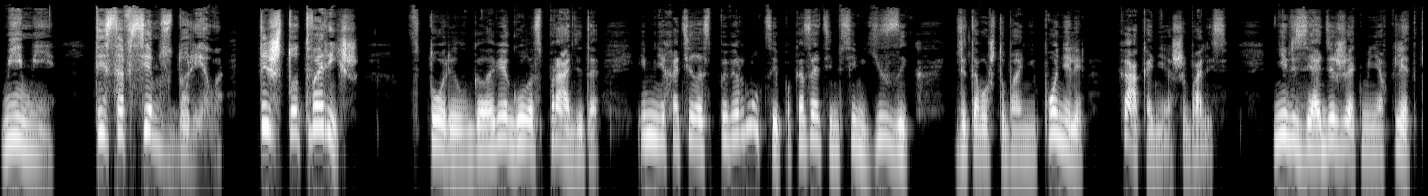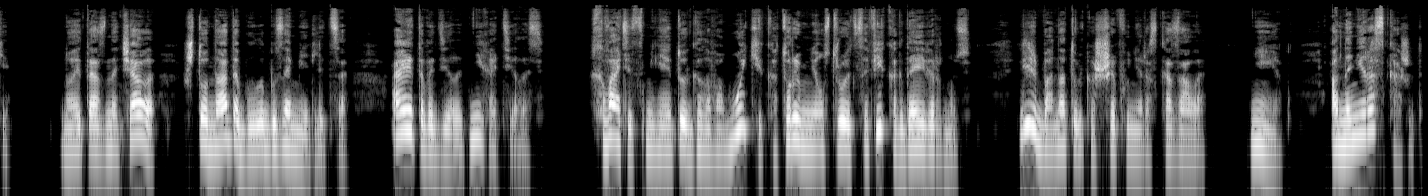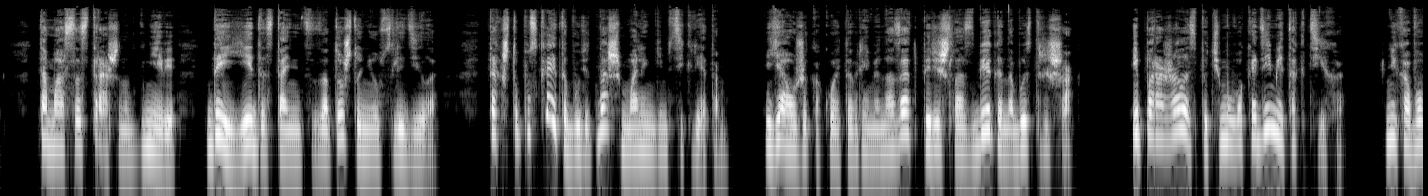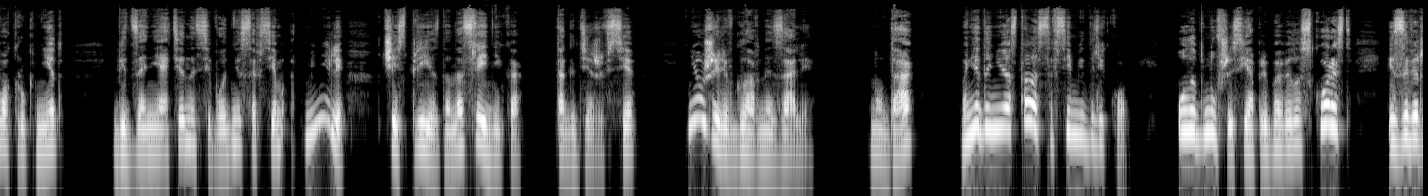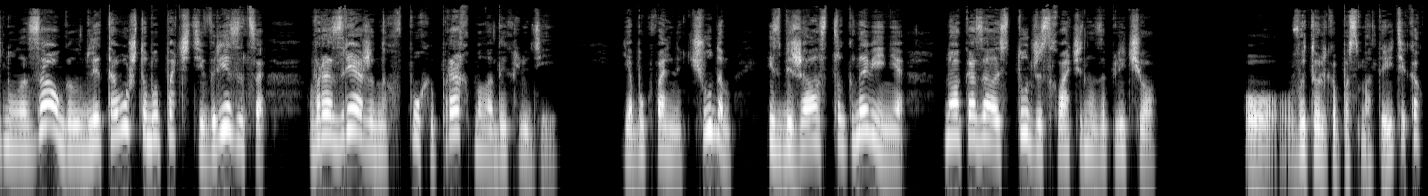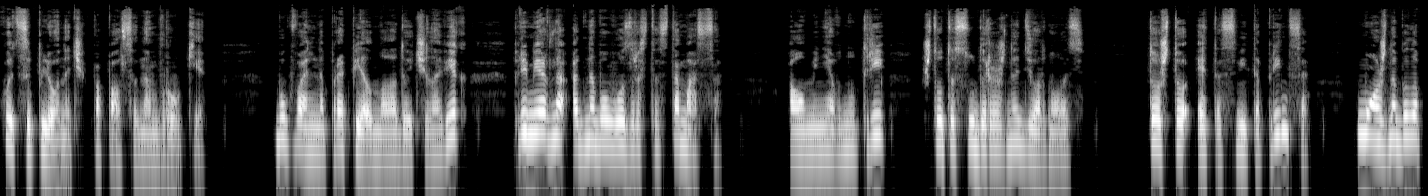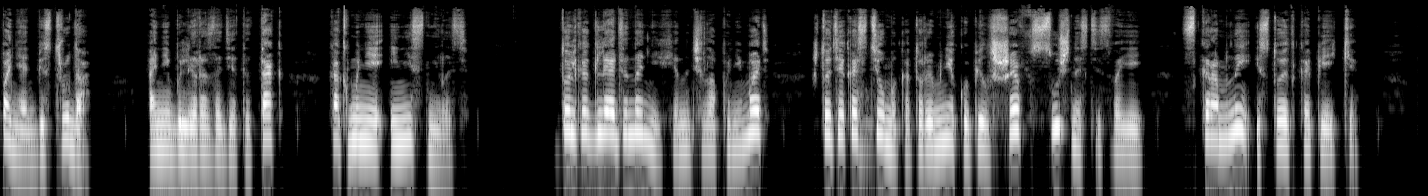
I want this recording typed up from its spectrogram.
«Мими, ты совсем сдурела! Ты что творишь?» Вторил в голове голос прадеда, и мне хотелось повернуться и показать им всем язык, для того, чтобы они поняли, как они ошибались. Нельзя держать меня в клетке. Но это означало, что надо было бы замедлиться, а этого делать не хотелось. Хватит с меня и той головомойки, которую мне устроит Софи, когда я вернусь. Лишь бы она только шефу не рассказала. Нет, она не расскажет. Томаса страшен в гневе, да и ей достанется за то, что не уследила. Так что пускай это будет нашим маленьким секретом. Я уже какое-то время назад перешла с бега на быстрый шаг и поражалась, почему в академии так тихо. Никого вокруг нет, ведь занятия на сегодня совсем отменили в честь приезда наследника. Так где же все? Неужели в главной зале? Ну да, мне до нее осталось совсем недалеко. Улыбнувшись, я прибавила скорость и завернула за угол для того, чтобы почти врезаться в разряженных в пух и прах молодых людей. Я буквально чудом избежала столкновения, но оказалась тут же схвачена за плечо. «О, вы только посмотрите, какой цыпленочек попался нам в руки!» Буквально пропел молодой человек примерно одного возраста с Томаса. А у меня внутри что-то судорожно дернулось. То, что это свита принца, можно было понять без труда. Они были разодеты так, как мне и не снилось. Только глядя на них, я начала понимать, что те костюмы, которые мне купил шеф в сущности своей, скромны и стоят копейки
